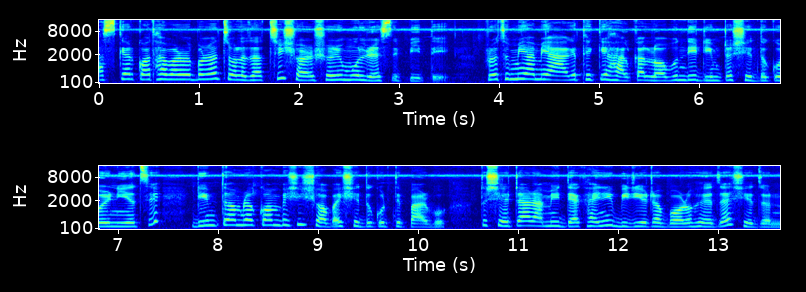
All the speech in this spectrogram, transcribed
আজকে আর কথা বাড়াবো না, চলে যাচ্ছি সরাসরি মূল রেসিপিতে প্রথমে আমি আগে থেকে হালকা লবণ দিয়ে ডিমটা সেদ্ধ করে নিয়েছি। ডিম তো আমরা কম বেশি সবাই সেদ্ধ করতে পারব। তো সেটা আর আমি দেখাইনি, ভিডিওটা বড় হয়ে যায় সেজন্য।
